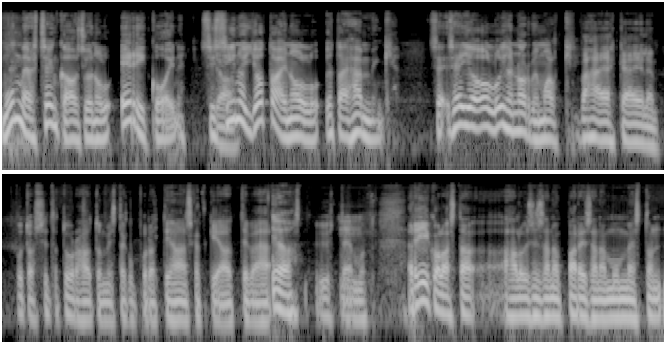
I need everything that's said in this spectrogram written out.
mun mielestä sen kausi on ollut erikoinen. Siis Joo. siinä on jotain ollut, jotain hämminkiä. Se, se ei ole ollut ihan normi Malkkini. Vähän ehkä eilen putosi sitä turhautumista, kun pudotti hanskatkin ja otti vähän Joo. yhteen. Mutta Riikolasta haluaisin sanoa pari sanaa. Mun mielestä on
